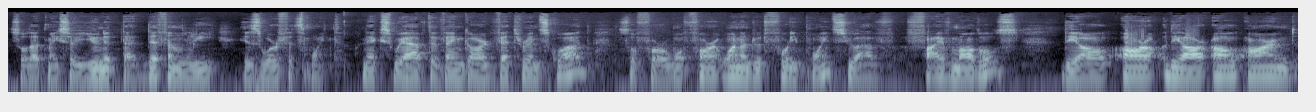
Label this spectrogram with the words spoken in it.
So that makes a unit that definitely is worth its point. Next, we have the Vanguard Veteran Squad. So for, for 140 points, you have five models. They all are they are all armed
